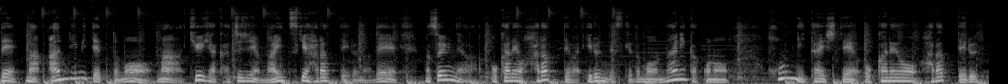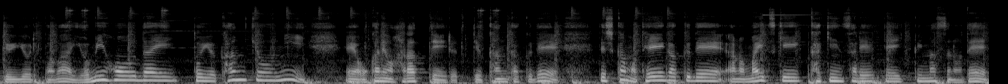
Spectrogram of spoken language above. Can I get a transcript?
で、まあ、アンリミテッドも、まあ、980円は毎月払っているので、まあ、そういう意味ではお金を払ってはいるんですけども、何かこの本に対してお金を払っているっていうよりかは、読み放題という環境に、え、お金を払っているっていう感覚で、でしかも定額であの毎月課金されていきますので、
